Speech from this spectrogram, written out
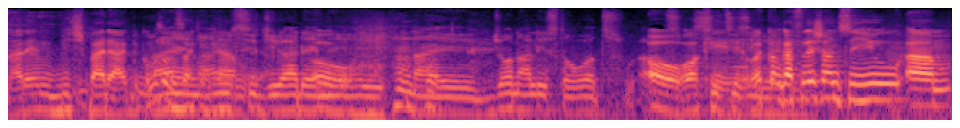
na them beach of the Na second na cam. MC Oh. na a journalist or what? Oh, okay. Well, congratulations to you, um,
